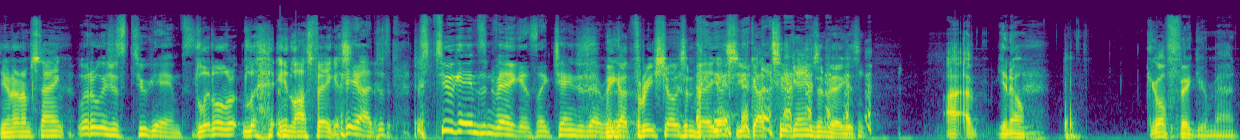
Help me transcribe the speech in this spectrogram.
you know what I'm saying? literally just two games. Little in Las Vegas. Yeah, just just two games in Vegas like changes everything. We got three shows in Vegas. You've got two games in Vegas. I, you know, go figure, man.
